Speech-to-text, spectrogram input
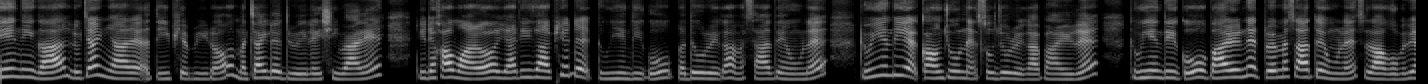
ရင်သီးကလူကြိုက်များတဲ့အသီးဖြစ်ပြီးတော့မကြိုက်တဲ့သူတွေလည်းရှိပါတယ်။ဒီတစ်ခေါက်မှာတော့ရာသီစာဖြစ်တဲ့ဒူရင်သီးကိုဘယ်သူတွေကမစားသင့်ဘူးလဲ။ဒူရင်သီးရဲ့ကောင်းကျိုးနဲ့ဆိုးကျိုးတွေကဘာတွေလဲ။ဒူရင်သီးကိုဘာတွေနဲ့တွဲမစားသင့်ဘူးလဲဆိုတာကိုပြပြ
